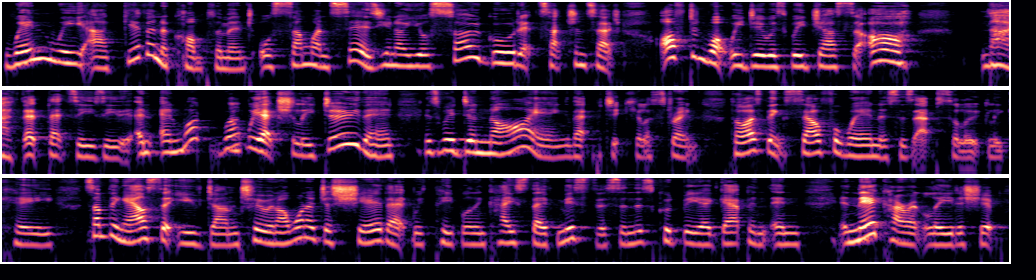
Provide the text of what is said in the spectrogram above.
when we are given a compliment or someone says, you know, you're so good at such and such, often what we do is we just, oh, no, that that's easy. And and what what we actually do then is we're denying that particular strength. So I think self awareness is absolutely key. Something else that you've done too, and I want to just share that with people in case they've missed this, and this could be a gap in in, in their current leadership.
